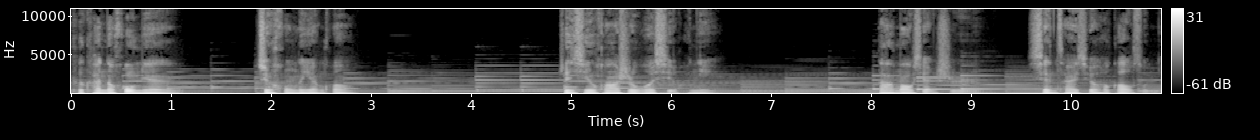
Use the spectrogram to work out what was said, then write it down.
可看到后面，竟红了眼眶。真心话是我喜欢你，大冒险是现在就要告诉你，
